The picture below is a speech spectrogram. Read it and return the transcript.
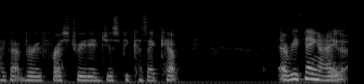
i got very frustrated just because i kept everything I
